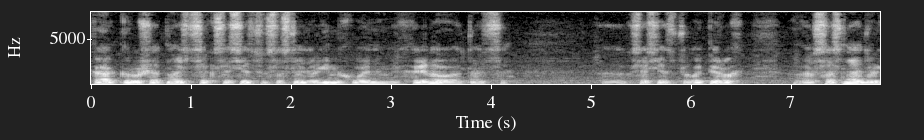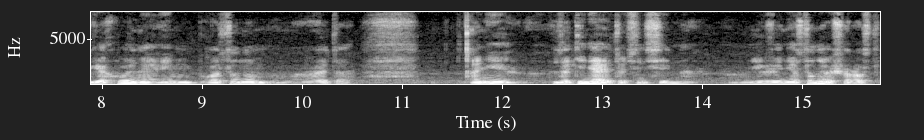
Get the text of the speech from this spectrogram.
Как груши относятся к соседству сосной и другими хвойными? Хреново относятся э, к соседству. Во-первых, э, сосна и другие хвойные, им в основном э, это, они затеняют очень сильно. Их же не остановишь рост.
